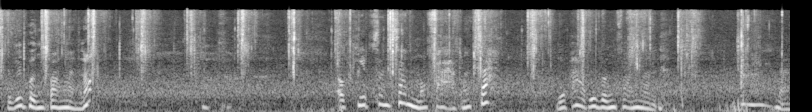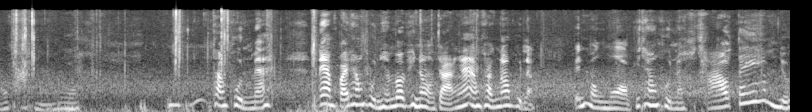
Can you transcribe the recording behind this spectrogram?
เดี๋ยวไปเบิ่งฟังมันเนาะเอาคลิปสั้นๆมาฝากนะจ๊ะ เดี๋ยวพาไปเบิ่งฟังมันหนาวผักหนาวเนี่ยทางผุ่นไหมแนมไปทางผุ่นเห็นบ่พี่น้องจ๋างามข้างนอกผุ่นอะ เป็นหมอกหมอกพี่ทางคุณนะขาวเต็มอยู่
